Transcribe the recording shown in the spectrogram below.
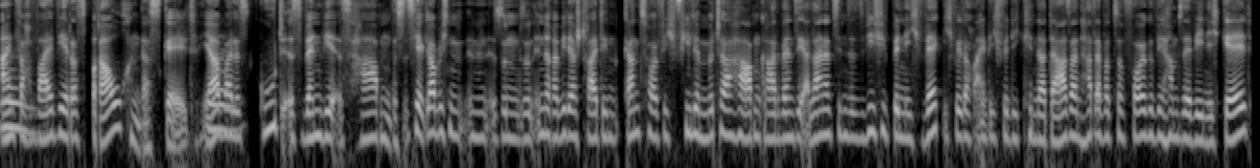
Einfach mhm. weil wir das brauchen, das Geld. Ja, mhm. weil es gut ist, wenn wir es haben. Das ist ja, glaube ich, ein, so, ein, so ein innerer Widerstreit, den ganz häufig viele Mütter haben, gerade wenn sie alleinerziehend sind. Wie viel bin ich weg? Ich will doch eigentlich für die Kinder da sein, hat aber zur Folge, wir haben sehr wenig Geld.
